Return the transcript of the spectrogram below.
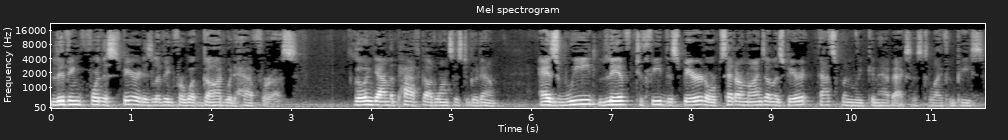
Living for the spirit is living for what God would have for us. Going down the path God wants us to go down. As we live to feed the spirit or set our minds on the spirit, that's when we can have access to life and peace.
